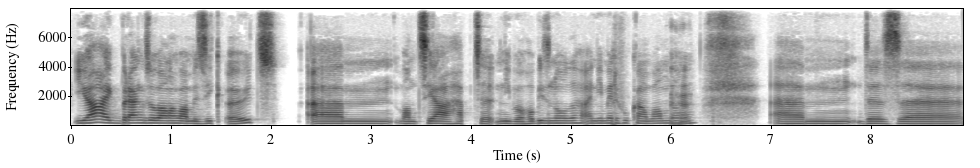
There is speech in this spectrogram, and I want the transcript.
Ja, ik breng zo wel nog wat muziek uit. Ehm, want ja, je hebt eh, nieuwe hobby's nodig en niet meer goed kan wandelen. Ehm, dus eh,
